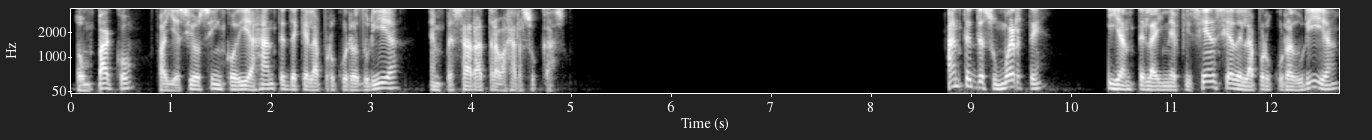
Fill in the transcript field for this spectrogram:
Don Paco falleció cinco días antes de que la Procuraduría empezar a trabajar su caso. Antes de su muerte, y ante la ineficiencia de la Procuraduría,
